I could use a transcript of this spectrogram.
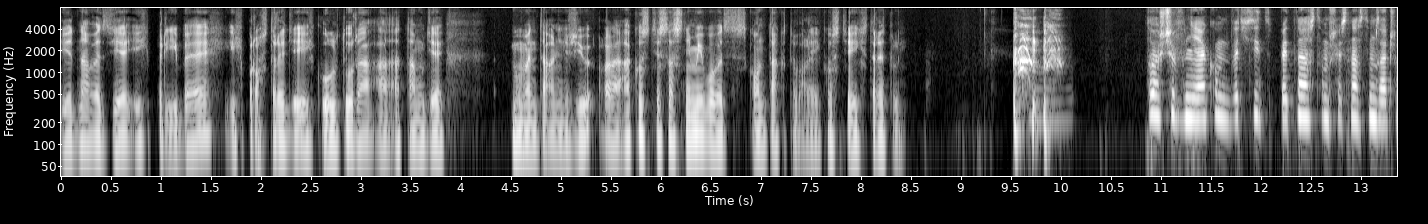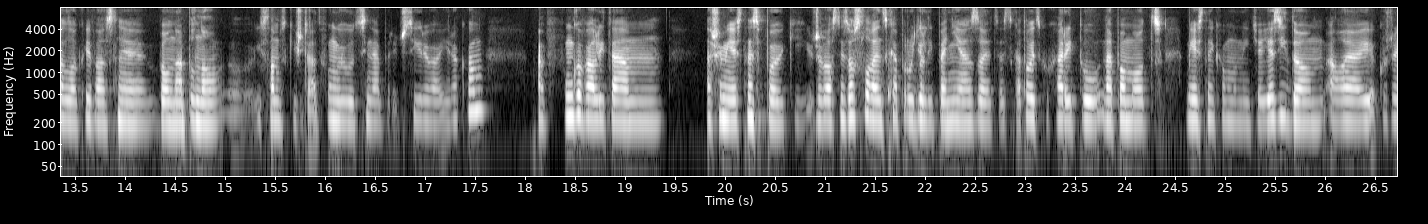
jedna vec je ich príbeh, ich prostredie, ich kultúra a, a tam, kde momentálne žijú. Ale ako ste sa s nimi vôbec skontaktovali? Ako ste ich stretli? To ešte v nejakom 2015-16 začalo, keď vlastne bol naplno islamský štát fungujúci naprieč Sýriou a Irakom. A fungovali tam naše miestne spojky, že vlastne zo Slovenska prúdili peniaze cez katolickú charitu na pomoc miestnej komunite jezidom, ale aj akože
